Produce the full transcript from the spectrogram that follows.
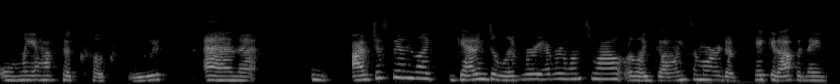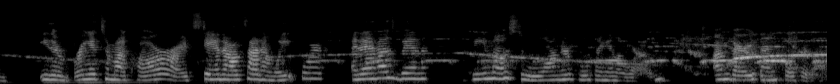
only have to cook food and mm, I've just been like getting delivery every once in a while or like going somewhere to pick it up and they either bring it to my car or I stand outside and wait for it. And it has been the most wonderful thing in the world. I'm very thankful for that.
